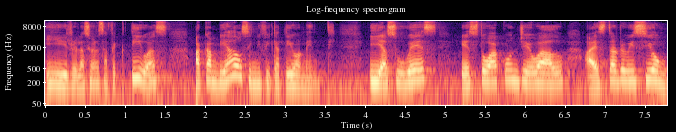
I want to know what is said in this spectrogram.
y relaciones afectivas ha cambiado significativamente. Y a su vez, esto ha conllevado a esta revisión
